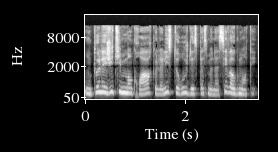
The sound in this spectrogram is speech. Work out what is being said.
on peut légitimement croire que la liste rouge d'espèces menacées va augmenter.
